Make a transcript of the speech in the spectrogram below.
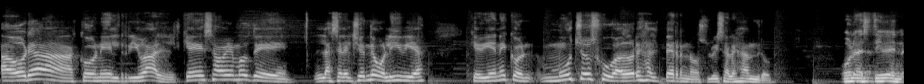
ahora con el rival. ¿Qué sabemos de la selección de Bolivia que viene con muchos jugadores alternos, Luis Alejandro? Hola Steven,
